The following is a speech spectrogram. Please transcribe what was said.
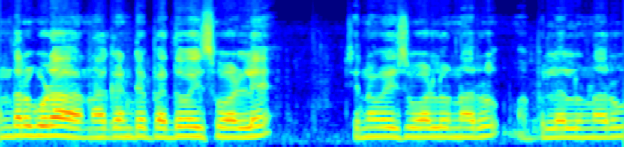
అందరు కూడా నాకంటే పెద్ద వయసు వాళ్ళే. చిన్న వయసు వాళ్ళు ఉన్నారు మా పిల్లలు ఉన్నారు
